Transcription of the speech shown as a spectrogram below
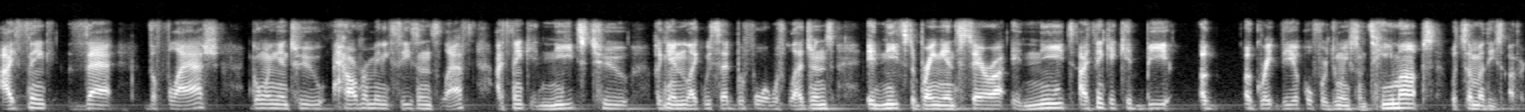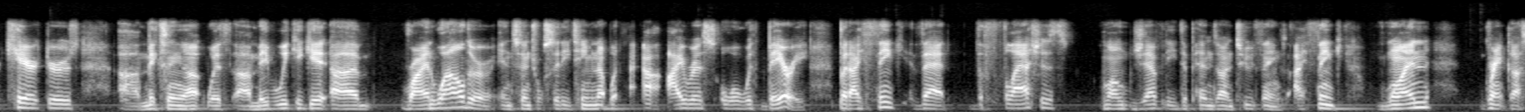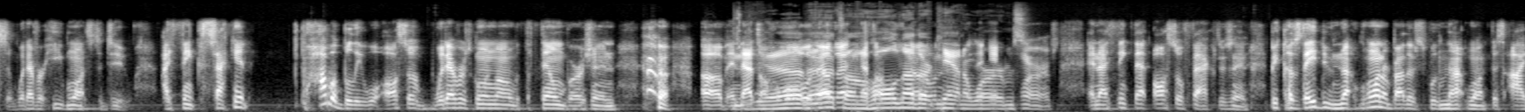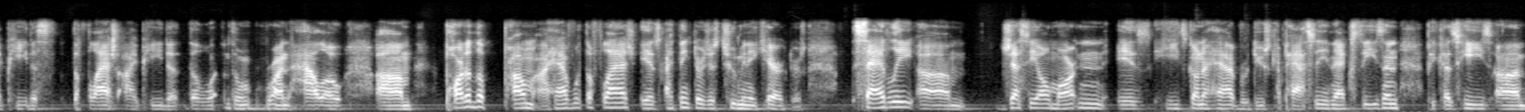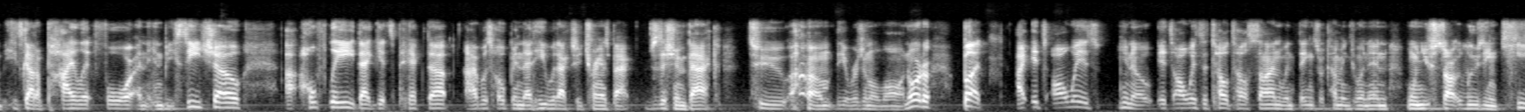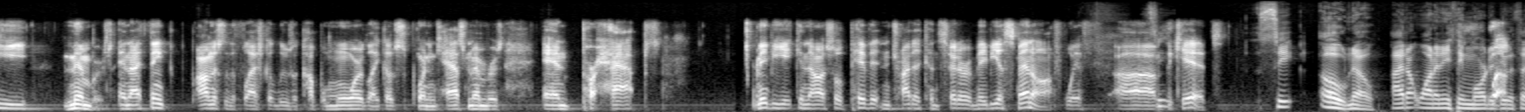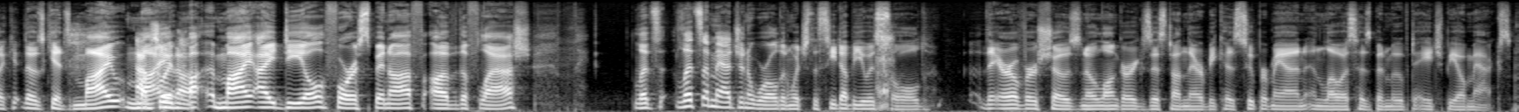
I think that the Flash going into however many seasons left, I think it needs to, again, like we said before with Legends, it needs to bring in Sarah. It needs, I think it could be a, great vehicle for doing some team ups with some of these other characters, uh, mixing up with uh, maybe we could get. Uh, Ryan Wilder in Central City teaming up with uh, Iris or with Barry. But I think that the Flash's longevity depends on two things. I think one, Grant Gustin, whatever he wants to do. I think second, probably will also whatever's going on with the film version of and that's yeah, a whole that's nother, a that's whole nother nother can of worms. worms. And i think that also factors in because they do not warner brothers will not want this ip this the flash ip to, the the run hollow um part of the problem i have with the flash is i think there's just too many characters. Sadly um Jesse L. Martin is he's going to have reduced capacity next season because he's um, he's got a pilot for an NBC show. Uh, hopefully that gets picked up. I was hoping that he would actually transition back to um, the original Law and Order, but I, it's always you know it's always a telltale sign when things are coming to an end when you start losing key members, and I think honestly the Flash could lose a couple more like of supporting cast members, and perhaps maybe it can also pivot and try to consider maybe a spinoff with uh, See- the kids. See, oh no, I don't want anything more to Well- do with the, those kids. My my, Absolutely not. my my ideal for a spin-off of the Flash. Let's let's imagine a world in which the CW is sold. The Arrowverse shows no longer exist on there because Superman and Lois has been moved to HBO Max.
